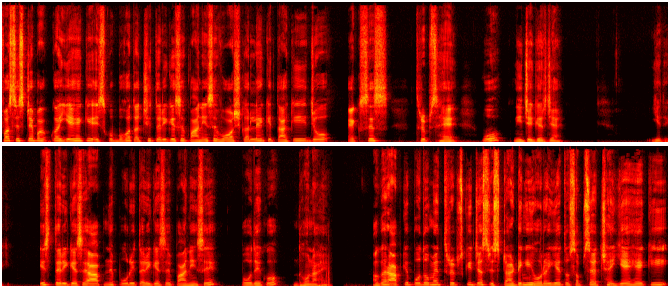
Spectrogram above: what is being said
फ़र्स्ट स्टेप आपका ये है कि इसको बहुत अच्छी तरीके से पानी से वॉश कर लें कि ताकि जो एक्सेस थ्रिप्स हैं वो नीचे गिर जाए। ये देखिए, इस तरीके से आपने पूरी तरीके से पानी से पौधे को धोना है। अगर आपके पौधों में थ्रिप्स की जस्ट स्टार्टिंग ही हो रही है तो सबसे अच्छा ये है कि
